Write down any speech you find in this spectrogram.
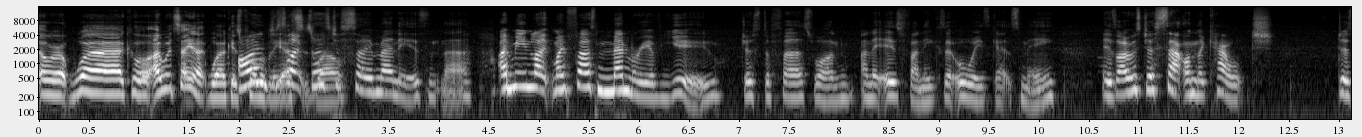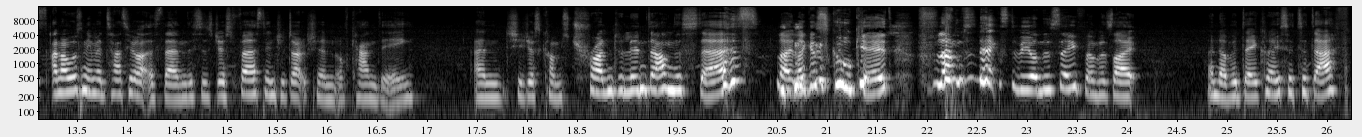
or at work? Or I would say at work is I'm probably just us like, as there's well. just so many, isn't there? I mean, like my first memory of you, just the first one, and it is funny because it always gets me, is I was just sat on the couch, just and I wasn't even a tattoo artist then. This is just first introduction of Candy, and she just comes trundling down the stairs like like a school kid, flumps next to me on the sofa and was like. Another day closer to death,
